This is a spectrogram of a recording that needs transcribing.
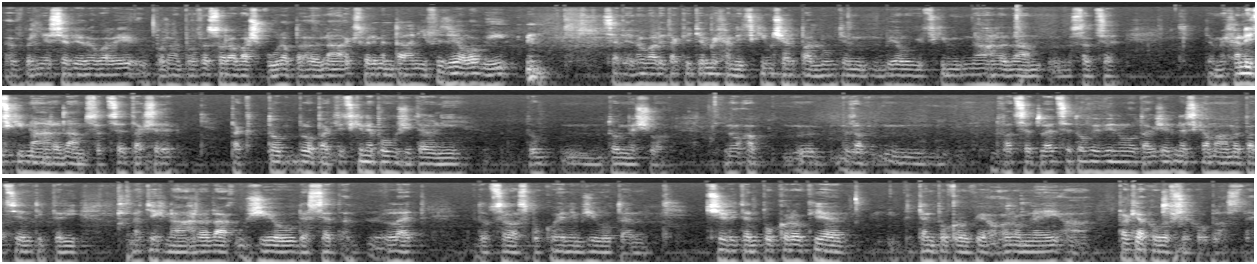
v Brně se věnovali u pana profesora Vaškůra na experimentální fyziologii, se věnovali taky těm mechanickým čerpadlům, těm biologickým náhradám srdce, těm mechanickým náhradám srdce, tak, se, tak to bylo prakticky nepoužitelné. To, to nešlo. No a e, za 20 let se to vyvinulo tak, že dneska máme pacienty, kteří na těch náhradách už žijou 10 let docela spokojeným životem. Čili ten pokrok je, ten pokrok je ohromný a tak jako ve všech oblastech.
